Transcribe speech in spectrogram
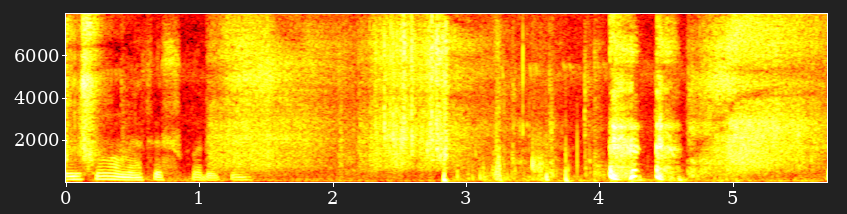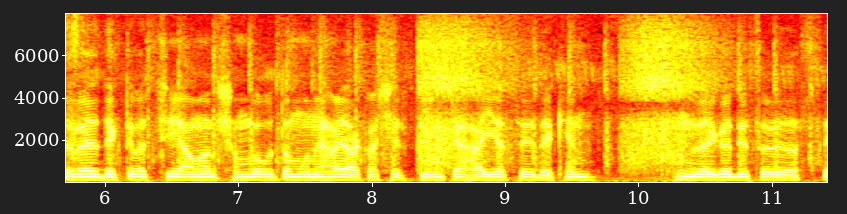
এই সময় মেসেজ করেছি। তো দেখতে পাচ্ছি, আমার সম্ভবত মনে হয় আকাশের পিংটা হাই আছে, দেখেন, কোন জায়গা দিয়ে চলে যাচ্ছে।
